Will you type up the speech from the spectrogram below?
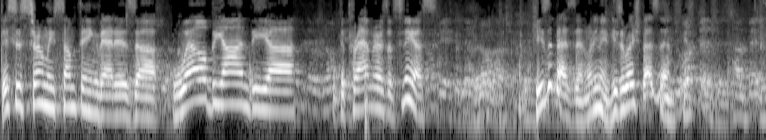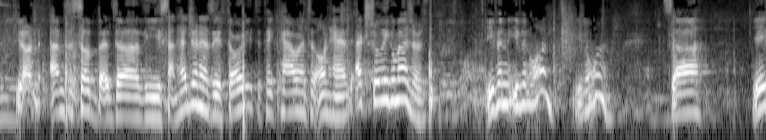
This is certainly something that is uh, well beyond the uh, the parameters of Tznius. He's a Bezdin. What do you mean? He's a Rosh Bezdin. You don't. Um, so the, the Sanhedrin has the authority to take power into own hand. Extra legal measures, even even one, even one. It's uh. You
